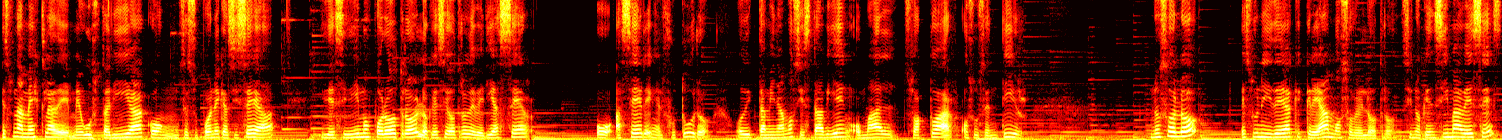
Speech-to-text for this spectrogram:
es una mezcla de me gustaría con se supone que así sea y decidimos por otro lo que ese otro debería ser o hacer en el futuro, o dictaminamos si está bien o mal su actuar o su sentir. No solo es una idea que creamos sobre el otro, sino que encima a veces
